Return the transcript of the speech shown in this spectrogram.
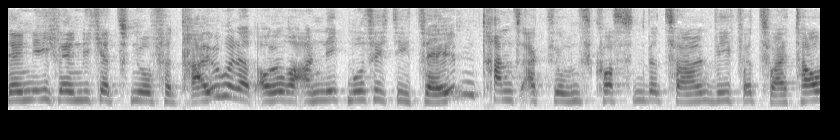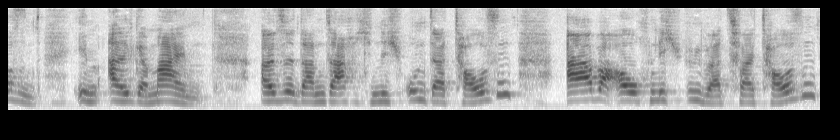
denn ich, wenn ich jetzt nur für 300 Euro anlege, muss ich dieselben Transaktionskosten bezahlen wie für 2000 im Allgemeinen. Also dann sage ich nicht unter 1000, aber auch nicht über 2000,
